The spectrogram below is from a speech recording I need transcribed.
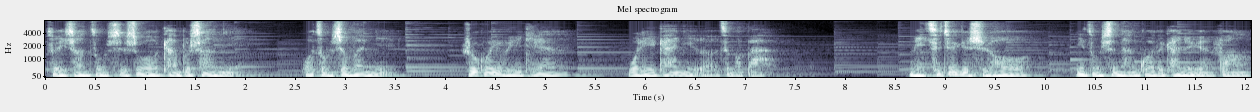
嘴上总是说看不上你，我总是问你，如果有一天我离开你了怎么办？每次这个时候，你总是难过的看着远方。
